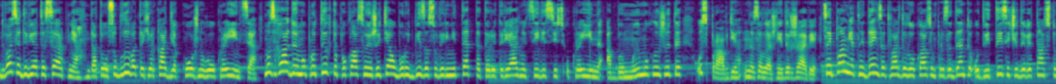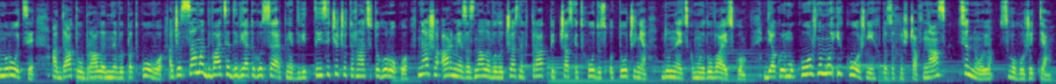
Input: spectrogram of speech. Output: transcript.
29 серпня дата особлива та гірка для кожного українця. Ми згадуємо про тих, хто поклав своє життя у боротьбі за суверенітет та територіальну цілісність України, аби ми могли жити у справді незалежній державі. Цей пам'ятний день затвердили указом президента у 2019 році, а дату обрали не випадково. Адже саме 29 серпня 2014 року наша армія зазнала величезних втрат під час відходу з оточення Донецькому і Лувайську. Дякуємо кожному і кожній, хто захищав нас ціною свого життя.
